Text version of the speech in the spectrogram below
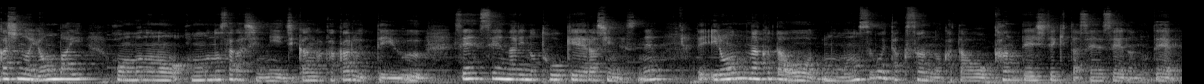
昔の4倍本物の本物探しに時間がかかるっていう先生なりの統計らしいんですね。でいろんな方をもうものすごいたくさんの方を鑑定してきた先生なので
